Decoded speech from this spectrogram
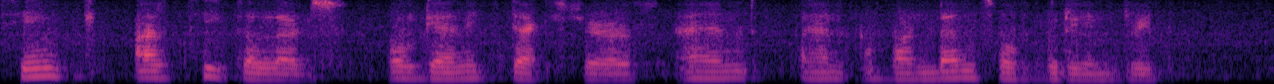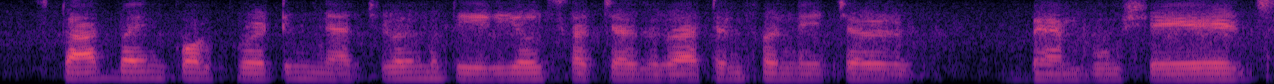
Think earthy colors organic textures and an abundance of greenery. Start by incorporating natural materials such as rattan furniture bamboo shades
